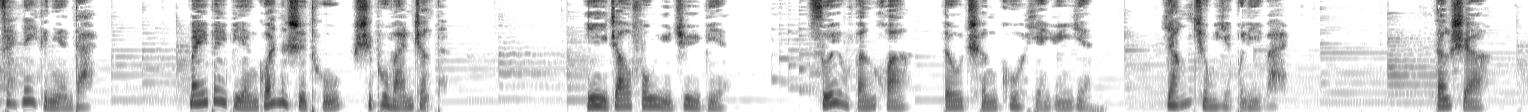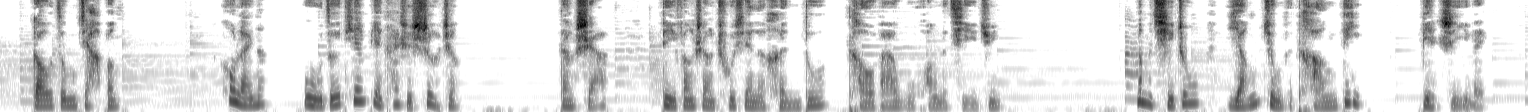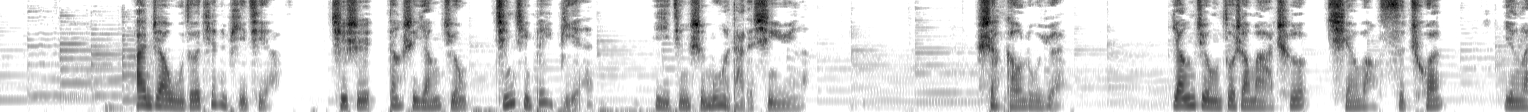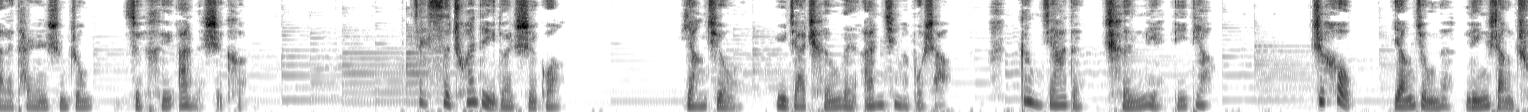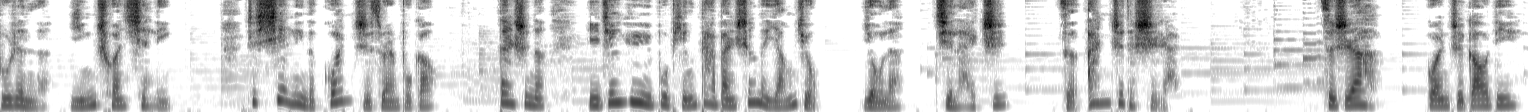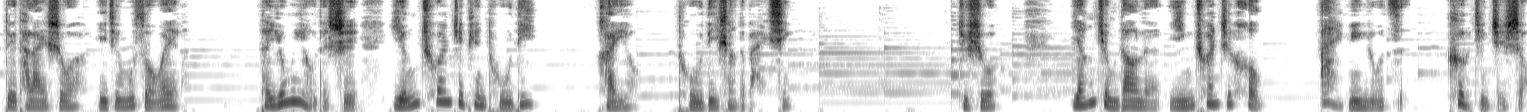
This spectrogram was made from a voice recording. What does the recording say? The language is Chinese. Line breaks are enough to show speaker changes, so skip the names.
在那个年代，没被贬官的仕途是不完整的。一朝风雨巨变，所有繁华都成过眼云烟，杨炯也不例外。当时啊，高宗驾崩，后来呢，武则天便开始摄政。当时啊，地方上出现了很多讨伐武皇的起义军。那么其中杨炯的堂弟，便是一位。按照武则天的脾气啊，其实当时杨炯仅仅被贬，已经是莫大的幸运了。山高路远。杨炯坐上马车前往四川，迎来了他人生中最黑暗的时刻。在四川的一段时光，杨炯愈加沉稳安静了不少，更加的沉敛低调。之后，杨炯呢领赏出任了银川县令。这县令的官职虽然不高，但是呢，已经郁郁不平大半生的杨炯，有了既来之。则安之的释然。此时啊，官职高低对他来说已经无所谓了。他拥有的是银川这片土地，还有土地上的百姓。据说，杨炯到了银川之后，爱民如子，恪尽职守。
